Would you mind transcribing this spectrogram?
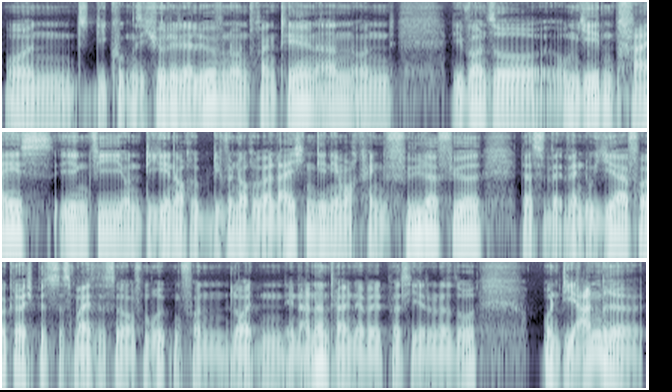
und die gucken sich Höhle der Löwen und Frank Thelen an und die wollen so um jeden Preis irgendwie und die gehen auch, die würden auch über Leichen gehen, die haben auch kein Gefühl dafür, dass wenn du hier erfolgreich bist, das meistens nur auf dem Rücken von Leuten in anderen Teilen der Welt passiert oder so. Und die andere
